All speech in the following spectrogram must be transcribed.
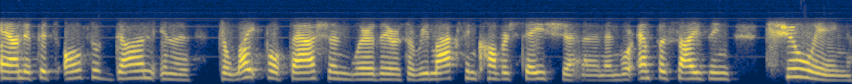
And if it's also done in a delightful fashion where there's a relaxing conversation and we're emphasizing chewing.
